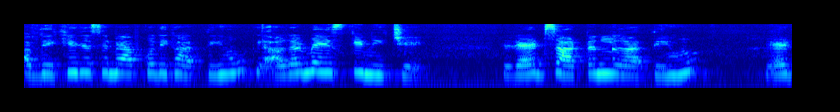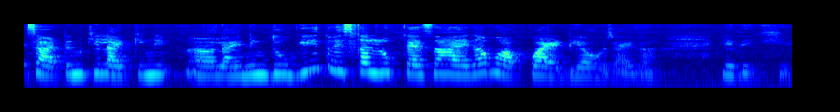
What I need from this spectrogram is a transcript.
अब देखिए, जैसे मैं आपको दिखाती हूँ कि अगर मैं इसके नीचे रेड साटन लगाती हूँ। रेड साटन की लाइकिंग लाइनिंग दूँगी तो इसका लुक कैसा आएगा, वो आपको आइडिया हो जाएगा। ये देखिए,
